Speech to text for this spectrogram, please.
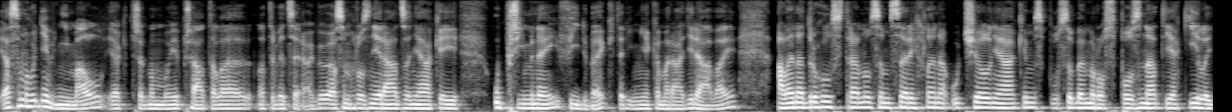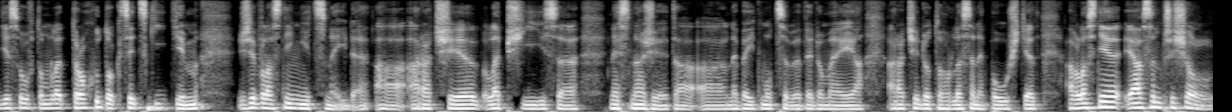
já jsem hodně vnímal, jak třeba moji přátelé na ty věci reagují. Já jsem hrozně rád za nějaký upřímný feedback, který mě kamarádi dávají, ale na druhou stranu jsem se rychle naučil nějakým způsobem rozpoznat, jaký lidi jsou v tomhle trochu toxický tím, že vlastně nic nejde a, a radši je lepší se nesnažit a, a nebejt moc sebevědomý a, a radši do tohohle se nepouštět. A vlastně já jsem přišel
